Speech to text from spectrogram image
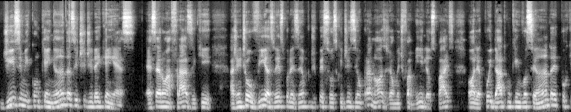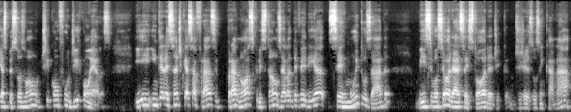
Dize-me com quem andas e te direi quem és. Essa era uma frase que a gente ouvia, às vezes, por exemplo, de pessoas que diziam para nós, geralmente família, os pais: olha, cuidado com quem você anda, porque as pessoas vão te confundir com elas. E interessante que essa frase, para nós cristãos, ela deveria ser muito usada. E se você olhar essa história de, de Jesus em Caná,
